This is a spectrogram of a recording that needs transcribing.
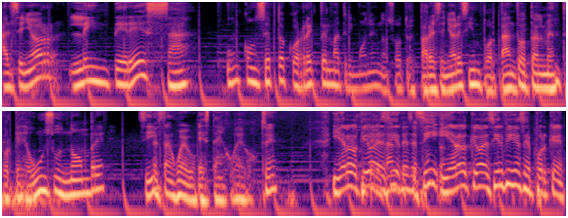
Al Señor le interesa un concepto correcto del matrimonio en nosotros. Para el Señor es importante. Totalmente. Porque según su nombre Está en juego. Está en juego. Sí. Y era lo que iba a decir. Sí, y era lo que iba a decir, fíjese, porque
